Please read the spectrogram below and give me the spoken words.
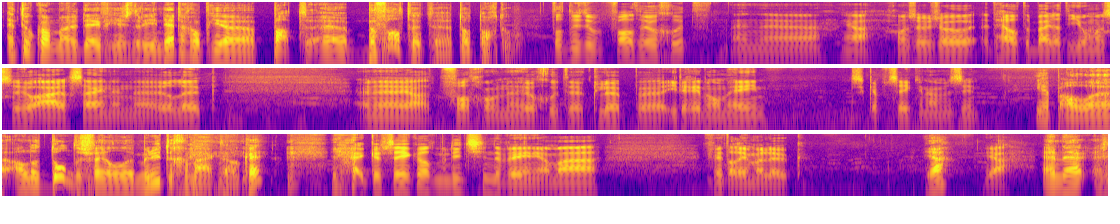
En toen kwam eh, DVS 33 op je pad. Eh, bevalt het tot nog toe? Tot nu toe bevalt het heel goed. En ja, gewoon sowieso, het helpt erbij dat de jongens heel aardig zijn en heel leuk. En ja, het valt gewoon eh, heel goed, de club, iedereen eromheen. Dus ik heb het zeker naar mijn zin. Je hebt al eh, alle donders veel minuten gemaakt ook, hè? Ja, ik heb zeker wat minuutjes in de benen, ja, maar ik vind het alleen maar leuk. Ja? Ja, En eh,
